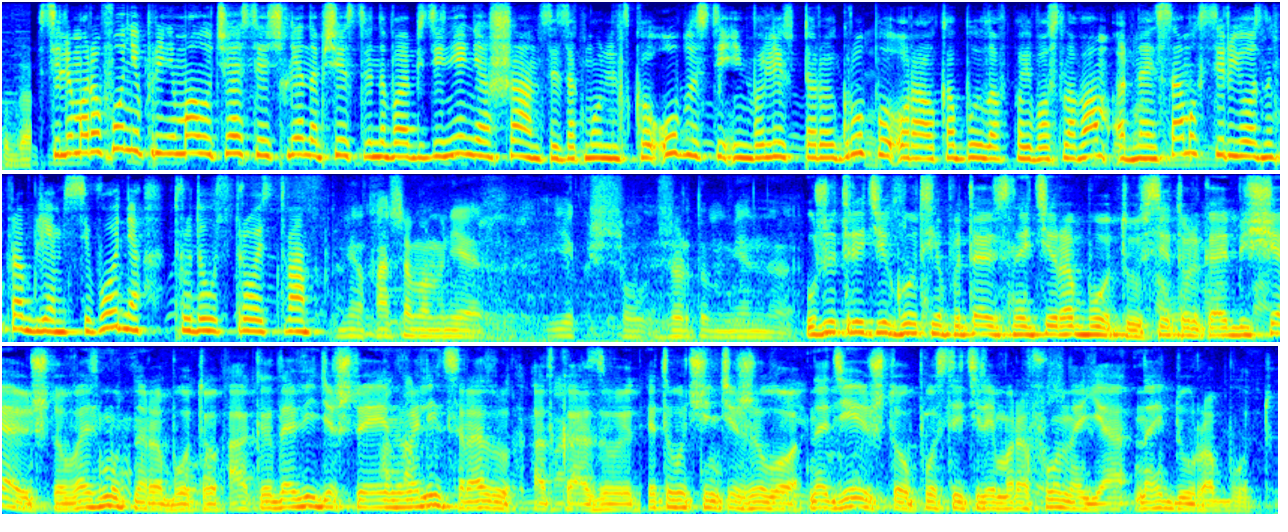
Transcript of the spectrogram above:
сюда. В телемарафоне принимал участие член общественного объединения «Шанс» из Акмолинской области, инвалид второй группы Урал Кобылов. По его словам, одна из самых серьезных проблем сегодня – трудоустройство. мен қаншама міне екі үш жыл жүрдім мен Уже третий год я пытаюсь найти работу. Все только обещают, что возьмут на работу. А когда видят, что я инвалид, сразу отказывают. Это очень тяжело. Надеюсь, что после телемарафона я найду работу.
